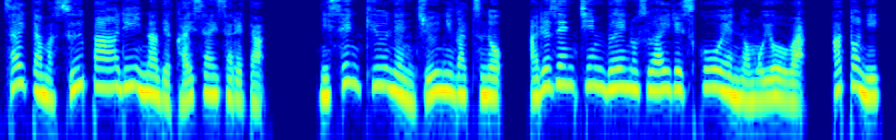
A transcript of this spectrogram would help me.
埼玉スーパーアリーナで開催された。2009年12月のアルゼンチンブエノスアイレス公演の模様は、後に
